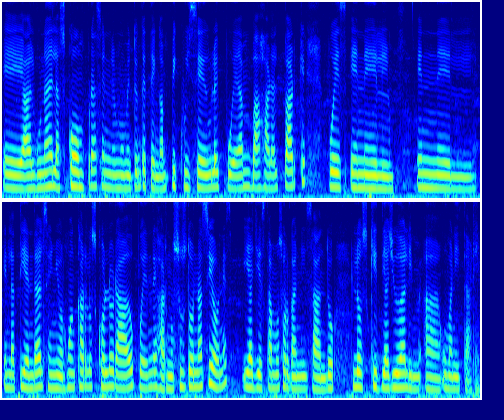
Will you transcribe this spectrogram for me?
eh, alguna de las compras, en el momento en que tengan pico y cédula y puedan bajar al parque, pues en, el, en, el, en la tienda del señor Juan Carlos Colorado pueden dejarnos sus donaciones y allí estamos organizando los kits de ayuda ah, humanitaria.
